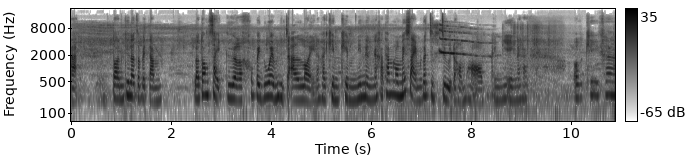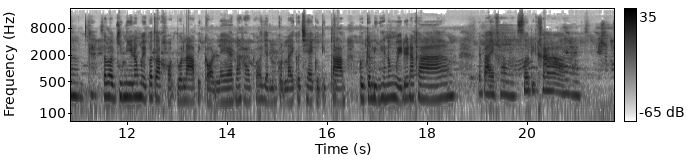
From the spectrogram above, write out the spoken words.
ค่ะ ตอนที่เราจะไปตำเราต้องใส่เกลือเข้าไปด้วยมันถึงจะอร่อยนะคะ เค็มๆนิดนึงนะคะ ถ้าเราไม่ใส่มันก็จืดๆหอมๆอย่างนี้เองนะคะ โอเคค่ะสำหรับคลิปนี้น้องเมย์ก็จะขอตัวลาไปก่อนแล้วนะคะ ก็อย่าลืมกดไลค์กดแชร์กดติดตาม กดกระดิ่งให้น้องเมย์ด้วยนะคะบ๊ายบายค่ะ สวัสดีค่ะ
